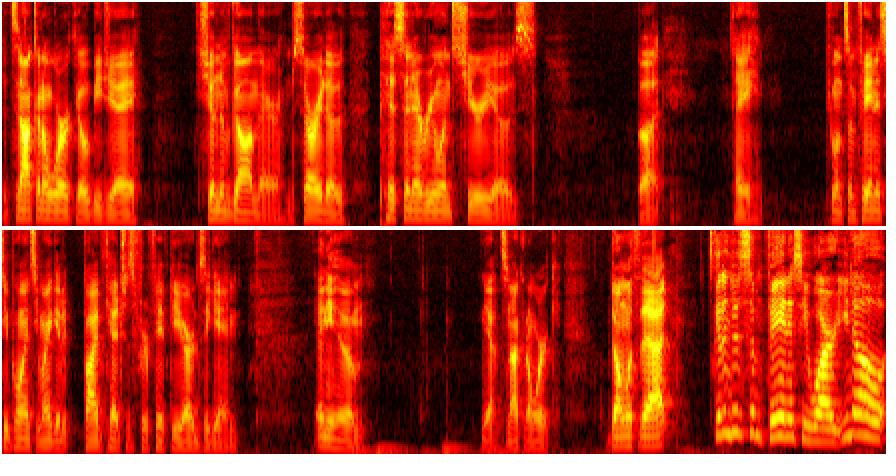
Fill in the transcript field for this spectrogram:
It's not going to work, OBJ. Shouldn't have gone there. I'm sorry to piss in everyone's Cheerios. But hey, if you want some fantasy points, you might get five catches for 50 yards a game. Anywho, yeah, it's not going to work. Done with that. Let's get into some fantasy wire. You know,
